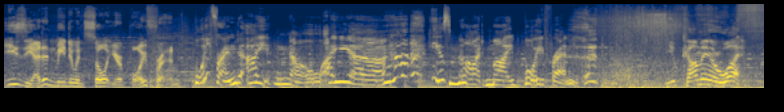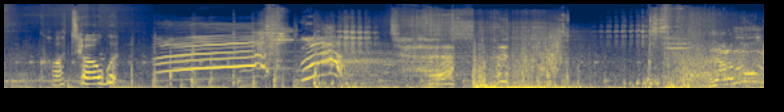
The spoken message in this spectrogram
Easy, I didn't mean to insult your boyfriend. Boyfriend? I. No, I, uh. he is not my boyfriend. You coming or what? Kato! Without a moment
